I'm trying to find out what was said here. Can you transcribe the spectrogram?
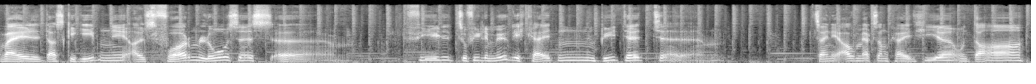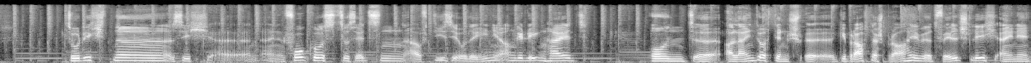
weil das Gegebene als formloses äh, viel zu viele Möglichkeiten bietet, äh, seine Aufmerksamkeit hier und da zu richten, sich äh, einen Fokus zu setzen auf diese oder jene Angelegenheit. Und äh, allein durch den äh, Gebrauch der Sprache wird fälschlich eine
